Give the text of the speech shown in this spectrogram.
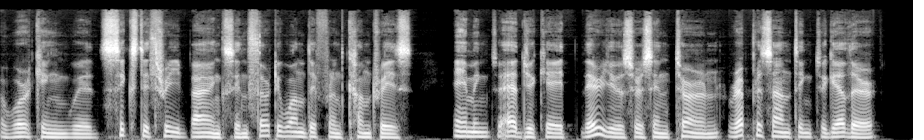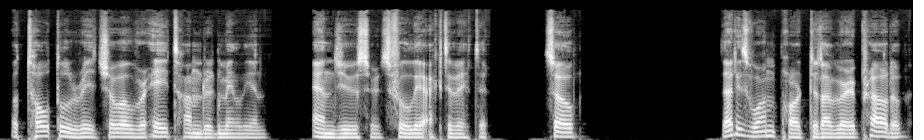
are working with 63 banks in 31 different countries, aiming to educate their users in turn, representing together a total reach of over 800 million end users fully activated. So that is one part that I'm very proud of.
